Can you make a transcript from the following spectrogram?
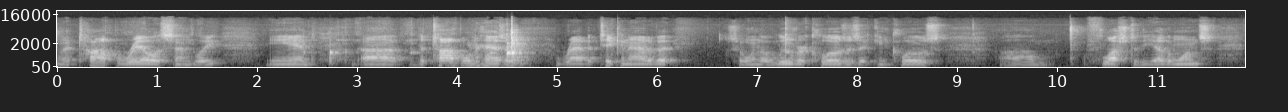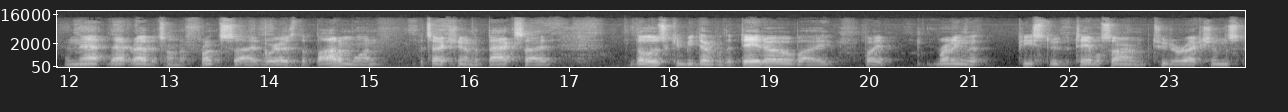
and a top rail assembly and uh, the top one has a rabbet taken out of it so when the louver closes it can close um, flush to the other ones and that that rabbet's on the front side whereas the bottom one it's actually on the back side. Those can be done with a dado by by running the piece through the table saw in two directions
